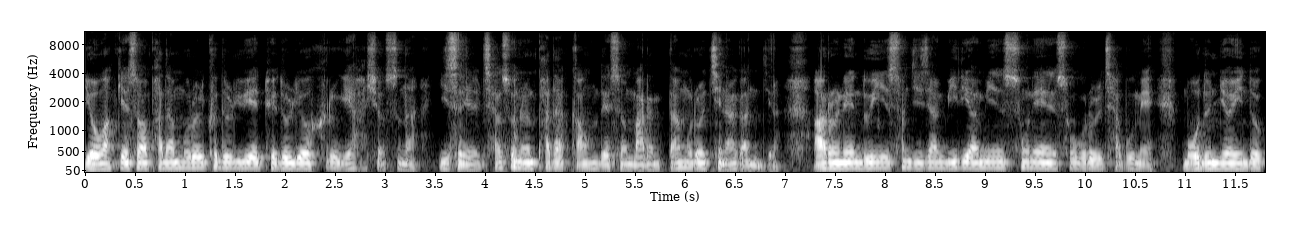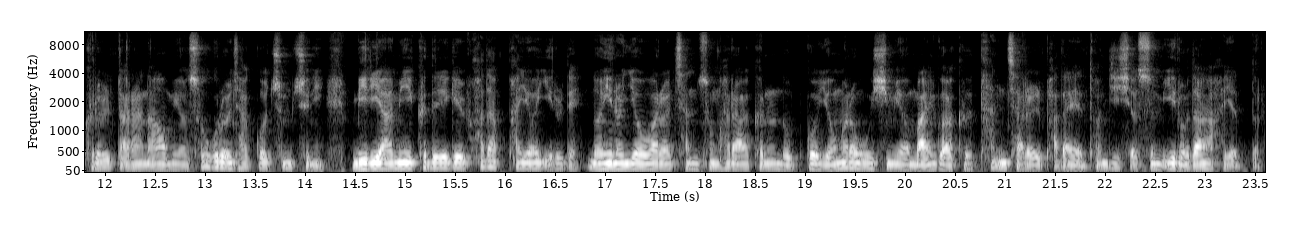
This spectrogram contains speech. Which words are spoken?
여호와께서 바닷물을 그들 위에 되돌려 흐르게 하셨으나 이스라엘 자손은 바다 가운데서 마른 땅으로 지나간지라. 아론의 누이 선지자 미리암이 손에 소굴을 잡음에 모든 여인도 그를 따라 나오며 소굴을 잡고 춤추니 미리암이 그들에게 화답하여 이르되 너희는 여호와를 찬송하라. 그는 높고 영화로우시 며 말과 그 탄자를 바다에 던지셨음이로다 하였더라.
